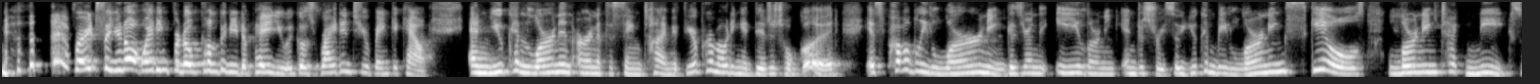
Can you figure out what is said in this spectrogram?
right? So you're not waiting for no company to pay you. It goes right into your bank account and you can learn and earn at the same time. If you're promoting a digital good, it's probably learning because you're in the e learning industry. So you can be learning skills, learning techniques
